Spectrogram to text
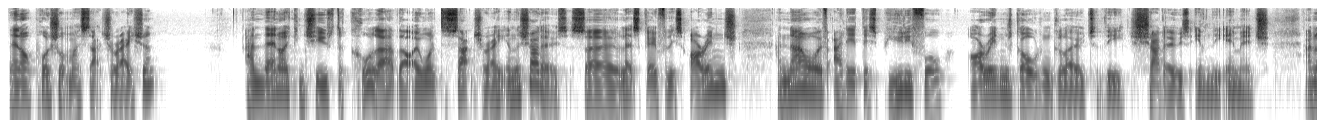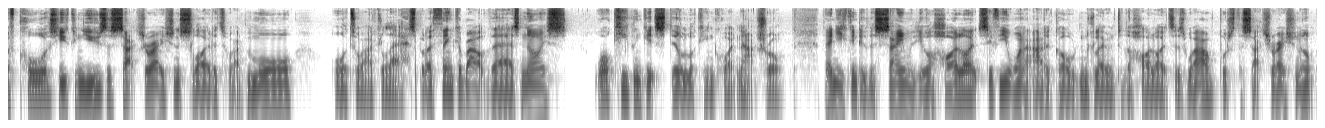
Then I'll push up my saturation and then I can choose the color that I want to saturate in the shadows. So let's go for this orange. And now I've added this beautiful orange golden glow to the shadows in the image. And of course, you can use the saturation slider to add more or to add less. But I think about there's nice while keeping it still looking quite natural. Then you can do the same with your highlights if you want to add a golden glow into the highlights as well. Push the saturation up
